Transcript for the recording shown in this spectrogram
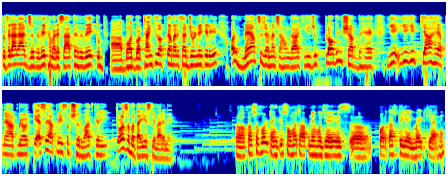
तो फ़िलहाल आज विवेक हमारे साथ है। विवेक आ, बहुत बहुत थैंक यू आपका हमारे साथ जुड़ने के लिए। और मैं आपसे जानना चाहूँगा कि जो प्लॉगिंग शब्द है ये ये ये क्या है अपने आप में और कैसे आपने ये सब शुरुआत करी? थोड़ा सा बताइए इसके बारे में। First of all thank you so much आपने मुझे इस पॉडकास्ट uh, के लिए इनवाइट किया है।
